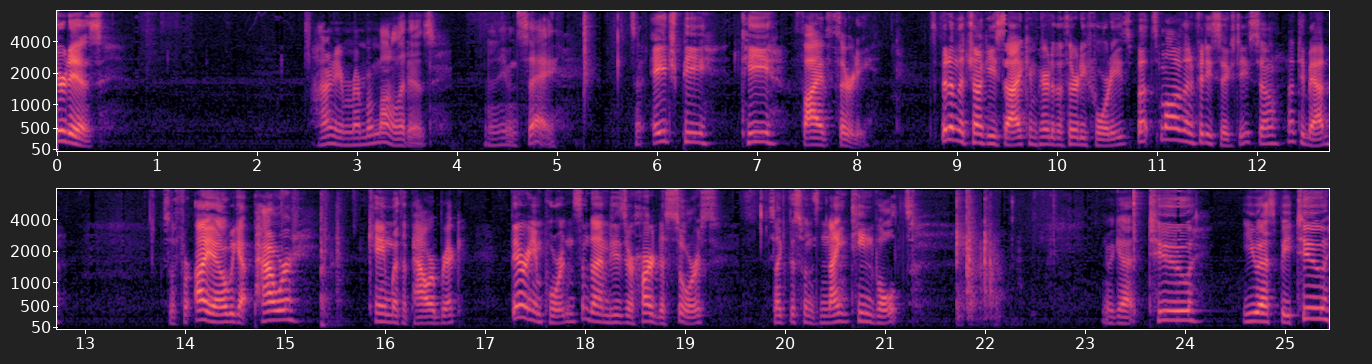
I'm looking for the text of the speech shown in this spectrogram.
Here it is. I don't even remember what model it is. It doesn't even say. It's an HP T530. It's a bit on the chunky side compared to the 3040s, but smaller than 5060, so not too bad. So for I.O., we got power. Came with a power brick. Very important. Sometimes these are hard to source. It's like this one's 19 volts. We got two USB 2,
